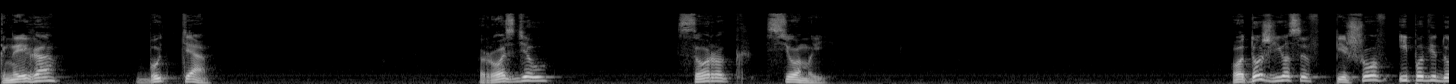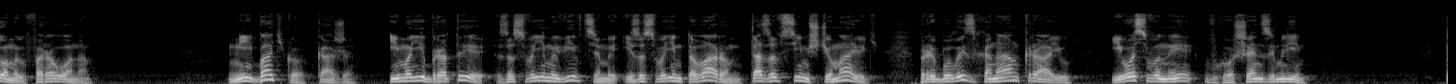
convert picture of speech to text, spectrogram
Книга Буття, розділ 47 Отож Йосиф пішов і повідомив фараона. Мій батько каже, і мої брати за своїми вівцями і за своїм товаром та за всім, що мають, прибули з Ханаан краю, і ось вони в Гошен землі.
